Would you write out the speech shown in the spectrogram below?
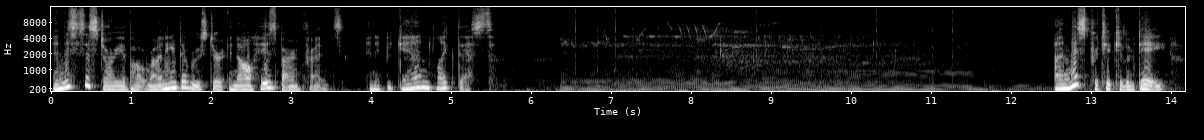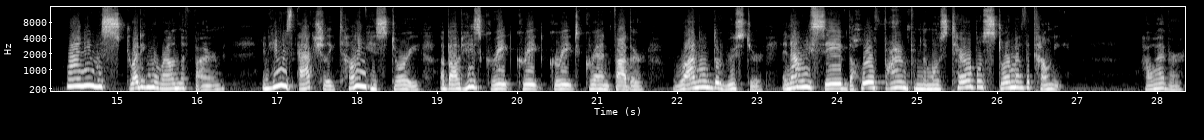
And this is a story about Ronnie the Rooster and all his barn friends. And it began like this. On this particular day, Ronnie was strutting around the farm, and he was actually telling his story about his great great great grandfather, Ronald the Rooster, and how he saved the whole farm from the most terrible storm of the county. However,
